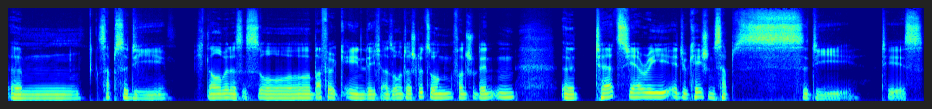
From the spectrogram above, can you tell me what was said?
ähm, Subsidy. Ich glaube, das ist so BAföG ähnlich, also Unterstützung von Studenten. Äh, Tertiary Education Subsidy. TS.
